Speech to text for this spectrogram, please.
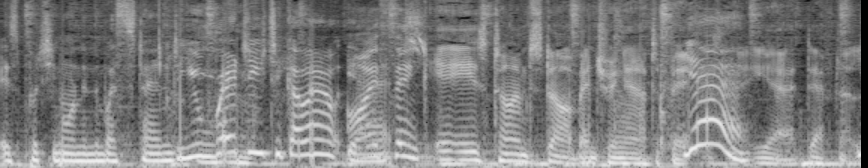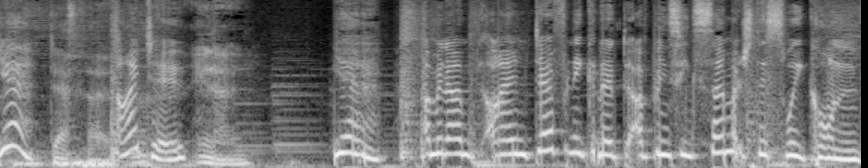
is putting on in the West End. Are you ready to go out yet? I think it is time to start venturing out a bit. Yeah. Yeah, definitely. Yeah. Defo. I do. You know. Yeah, I mean, I'm I'm definitely to. I've been seeing so much this week on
